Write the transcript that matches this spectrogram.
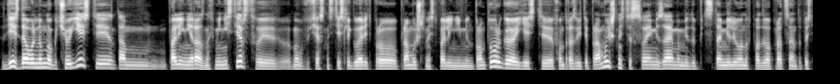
Здесь довольно много чего есть, и там по линии разных министерств, и, ну, в частности, если говорить про промышленность по линии Минпромторга, есть э, фонд развития промышленности со своими займами до 500 миллионов по 2%. То есть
